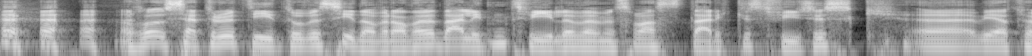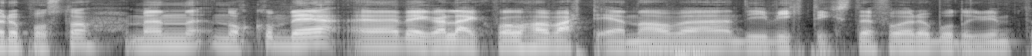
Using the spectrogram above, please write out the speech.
altså, setter du de to ved siden av hverandre, det er liten tvil om hvem som er sterkest fysisk, uh, vil jeg tørre å påstå. Men nok om det. Vegard Leikvoll har vært en av de viktigste for Bodø-Glimt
